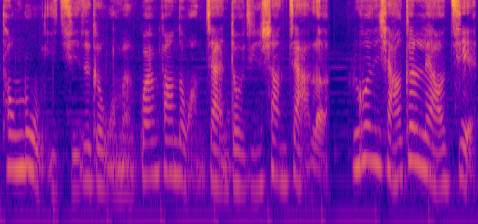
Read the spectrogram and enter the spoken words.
通路以及这个我们官方的网站都已经上架了。如果你想要更了解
